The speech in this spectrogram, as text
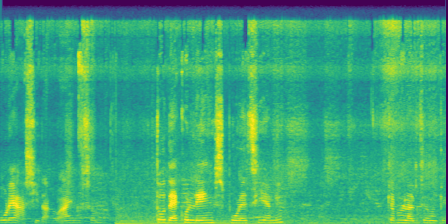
পরে আসি দাঁড়ো আয়নার সামনে। তো দেখো লেন্স পরেছি আমি। কেমন লাগছে আমাকে?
